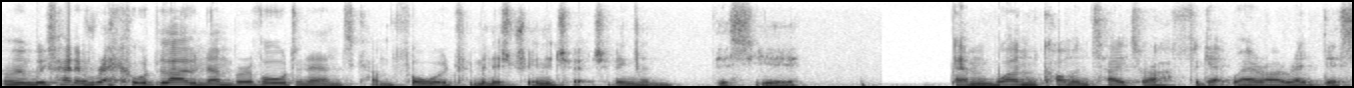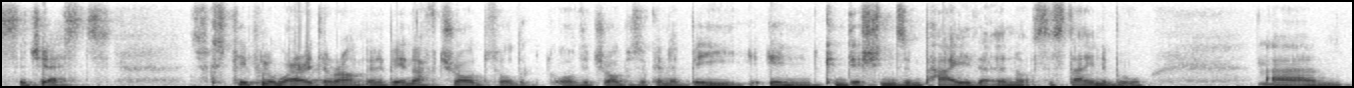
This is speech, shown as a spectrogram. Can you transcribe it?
I mean, we've had a record low number of ordinands come forward for ministry in the Church of England this year. And one commentator, I forget where I read this, suggests because people are worried there aren't going to be enough jobs, or the or the jobs are going to be in conditions and pay that are not sustainable. Mm. Um,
